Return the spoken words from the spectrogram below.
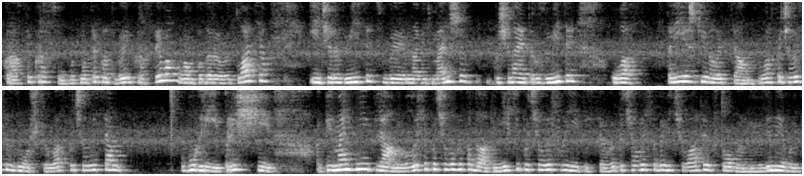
вкрасти красу. От, наприклад, ви красива, вам подарили плаття, і через місяць ви навіть менше починаєте розуміти, у вас старіє шкіра лиця, у вас почалися зморшки, у вас почалися вугрі, прищі. Пігментні плями, волосся почало випадати, нігті почали слоїтися, ви почали себе відчувати втомленою, лінивою.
